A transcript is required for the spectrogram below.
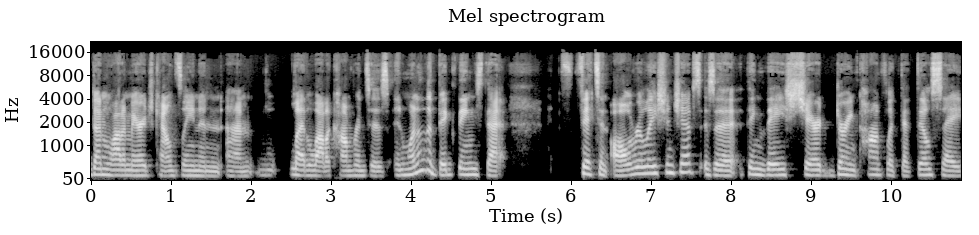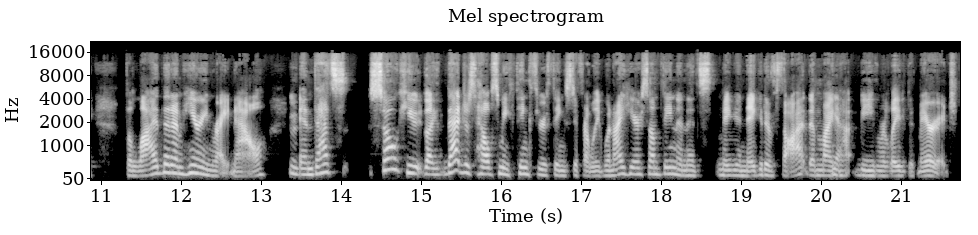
done a lot of marriage counseling and um, led a lot of conferences and one of the big things that fits in all relationships is a thing they shared during conflict that they'll say the lie that i'm hearing right now mm-hmm. and that's so huge like that just helps me think through things differently. When i hear something and it's maybe a negative thought that might yeah. not be related to marriage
